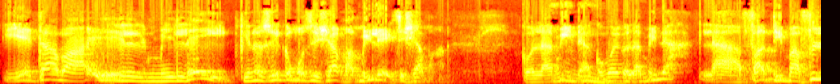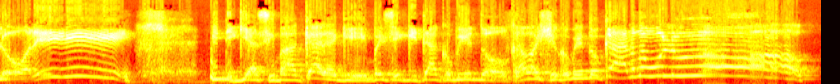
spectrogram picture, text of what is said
Y estaba el Miley, que no sé cómo se llama, Miley se llama. Con la mina, ¿cómo es con la mina? La Fátima Flores. Viste que hace más cara que parece que está comiendo caballo comiendo cardo, boludo.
